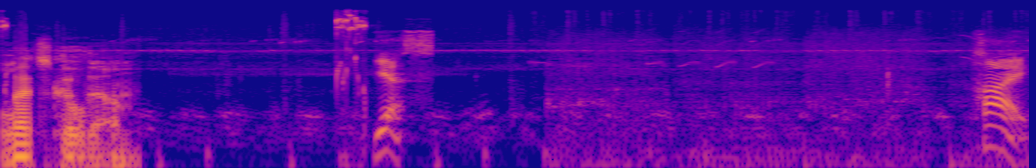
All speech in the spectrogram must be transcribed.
Let's kill them. Yes. Hi.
